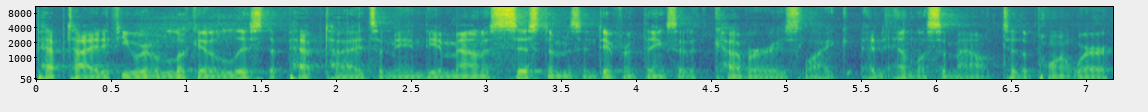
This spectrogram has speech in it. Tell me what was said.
peptide, if you were to look at a list of peptides, I mean, the amount of systems and different things that it cover is like an endless amount to the point where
